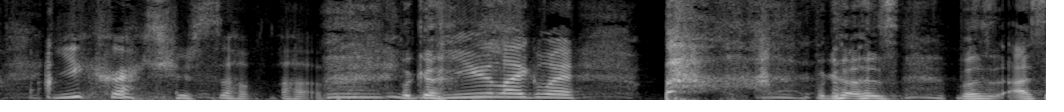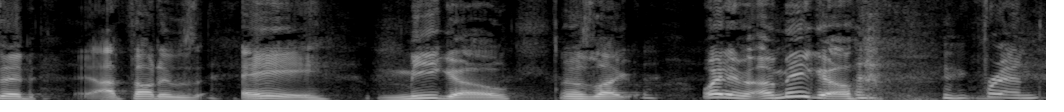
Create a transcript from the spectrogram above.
you cracked yourself up. Because- you like went, because I said I thought it was a Migo, and I was like, "Wait a minute, amigo, friend."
